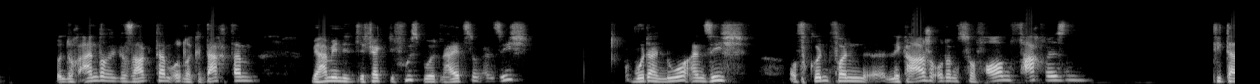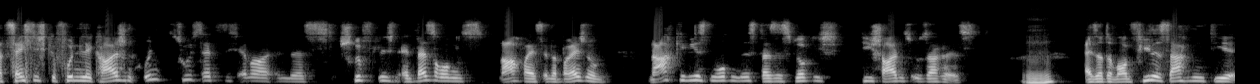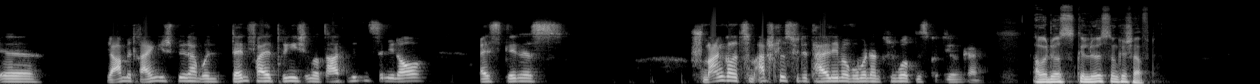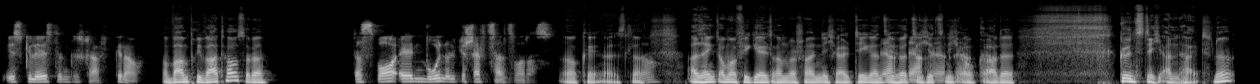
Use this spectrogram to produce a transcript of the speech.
und auch andere gesagt haben oder gedacht haben, wir haben hier eine defekte Fußbodenheizung an sich, wo dann nur an sich aufgrund von Leckageordnungsverfahren, Fachwissen die tatsächlich gefundenen Leckagen und zusätzlich einer eines schriftlichen Entwässerungsnachweis in der Berechnung nachgewiesen worden ist, dass es wirklich die Schadensursache ist. Mhm. Also da waren viele Sachen, die äh, ja mit reingespielt haben und den Fall bringe ich in der Tat mit ins Seminar als kleines Schmankerl zum Abschluss für die Teilnehmer, wo man dann drüber diskutieren kann. Aber du hast es gelöst und geschafft. Ist gelöst und geschafft, genau. Und war ein Privathaus oder? Das war in Wohn- und Geschäftshaus war das. Okay, alles klar. Ja. Also hängt auch mal viel Geld dran wahrscheinlich halt. Tegernsee ja, hört ja, sich jetzt nicht auch gerade günstig an halt. Ne?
